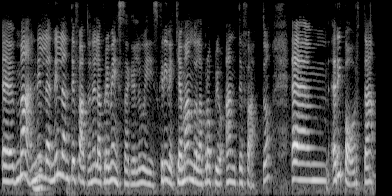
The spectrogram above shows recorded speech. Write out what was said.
eh, ma mm. nel, nell'antefatto, nella premessa che lui scrive chiamandola proprio antefatto, ehm, riporta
